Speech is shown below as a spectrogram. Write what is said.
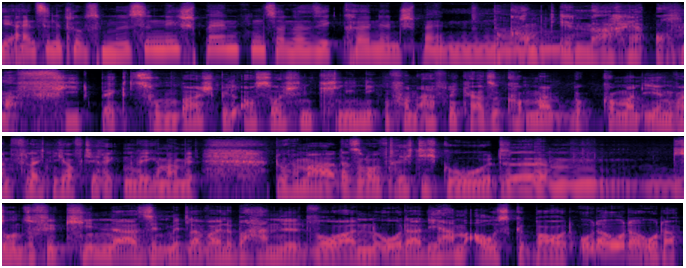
Die einzelnen Clubs müssen nicht spenden, sondern sie können spenden. Ne? Bekommt ihr nachher auch mal Feedback, zum Beispiel aus solchen Kliniken von Afrika? Also kommt man, bekommt man irgendwann vielleicht nicht auf direkten Wege mal mit, du hör mal, das läuft richtig gut, ähm, so und so viele Kinder sind mittlerweile behandelt worden oder die haben ausgebaut oder oder oder.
